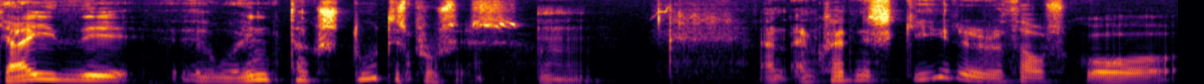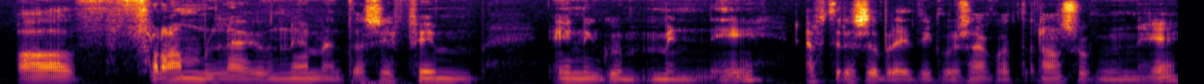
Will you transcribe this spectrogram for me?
gæði og eintak stúdisprósess mm. en, en hvernig skýrir þá sko að framlegð nefnda sér fimm einingum minni eftir þessa breytingu samkvæmt rannsókninni?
